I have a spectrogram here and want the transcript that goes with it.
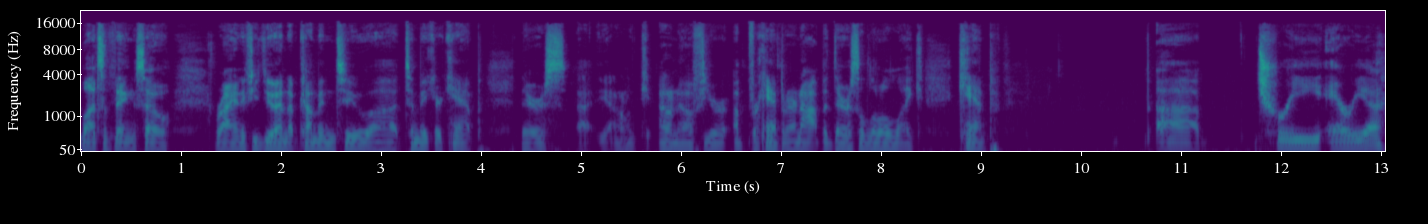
Well, that's the thing. So, Ryan, if you do end up coming to uh, to Maker Camp, there's uh, yeah, I don't I don't know if you're up for camping or not, but there's a little like camp uh tree area.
